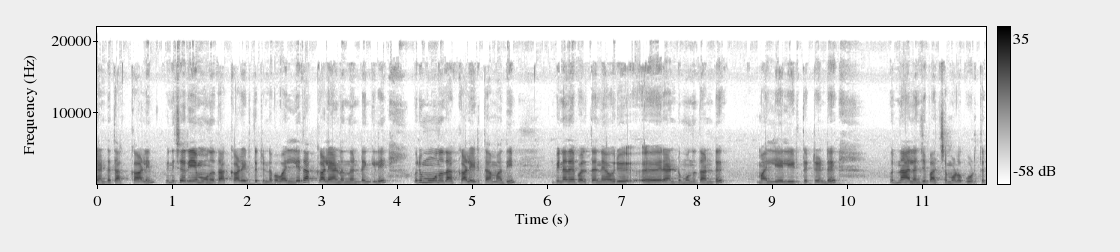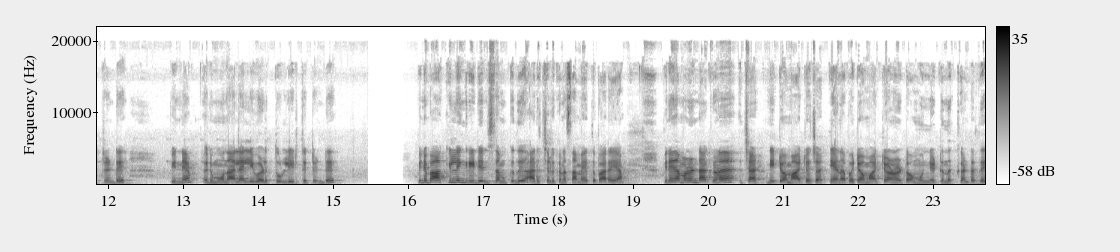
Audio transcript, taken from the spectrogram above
രണ്ട് തക്കാളിയും പിന്നെ ചെറിയ മൂന്ന് തക്കാളി എടുത്തിട്ടുണ്ട്. അപ്പോൾ വലിയ തക്കാളിയാണെന്നുണ്ടെങ്കിൽ ഒരു മൂന്ന് തക്കാളി എടുത്താൽ മതി. പിന്നെ അതേപോലെ തന്നെ ഒരു രണ്ട് മൂന്ന് തണ്ട് മല്ലിയില എടുത്തിട്ടുണ്ട്. ഒരു നാലഞ്ച് പച്ചമുളക് കൊടുത്തിട്ടുണ്ട്. പിന്നെ ഒരു മൂന്നാൽ അല്ലി വെളുത്തുള്ളി എടുത്തിട്ടുണ്ട്. പിന്നെ ബാക്കിയുള്ള ഇൻഗ്രീഡിയൻസ് നമുക്കിത് അരച്ചെടുക്കുന്ന സമയത്ത് പറയാം. പിന്നെ നമ്മൾ ഉണ്ടാക്കുന്ന ചട്നി ടൊമാറ്റോ ചട്നിയാണ്. അപ്പോൾ ടൊമാറ്റോ ആണ് കേട്ടോ മുന്നിട്ട് നിൽക്കേണ്ടത്.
